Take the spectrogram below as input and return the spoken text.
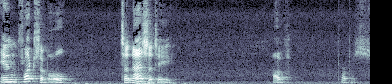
inflexible tenacity of purpose.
